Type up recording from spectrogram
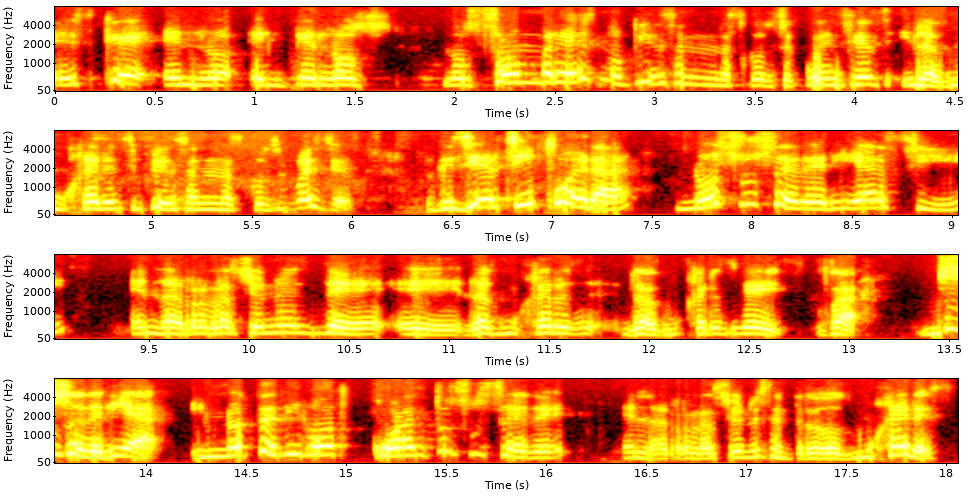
es que en, lo, en que los, hombres no piensan en las consecuencias y las mujeres sí piensan en las consecuencias. Porque si así fuera, no sucedería así en las relaciones de eh, las mujeres, las mujeres gays. O sea, sucedería. Y no te digo cuánto sucede en las relaciones entre dos mujeres.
